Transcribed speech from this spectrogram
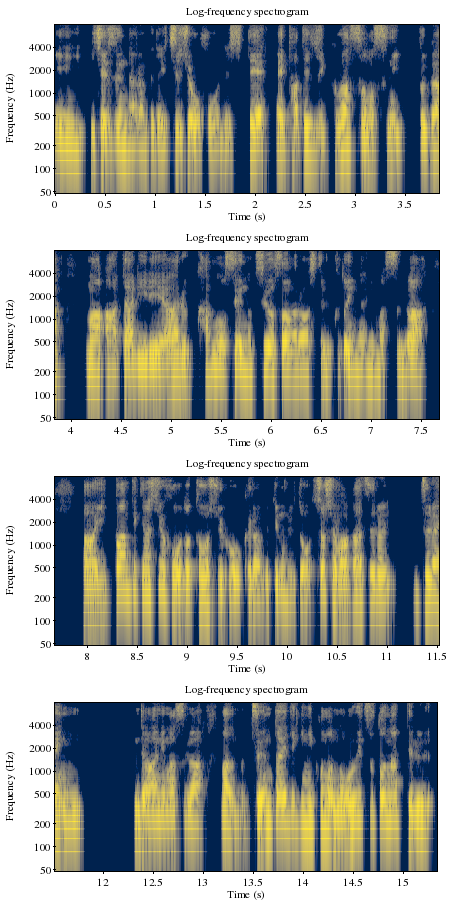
えー、一列に並べた位置情報でして、え縦軸はそのスニップが、まあ、当たりである可能性の強さを表していることになりますが、あ一般的な手法と当手法を比べてみると、少々分かりづらいんではありますが、まあ、全体的にこのノイズとなっている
